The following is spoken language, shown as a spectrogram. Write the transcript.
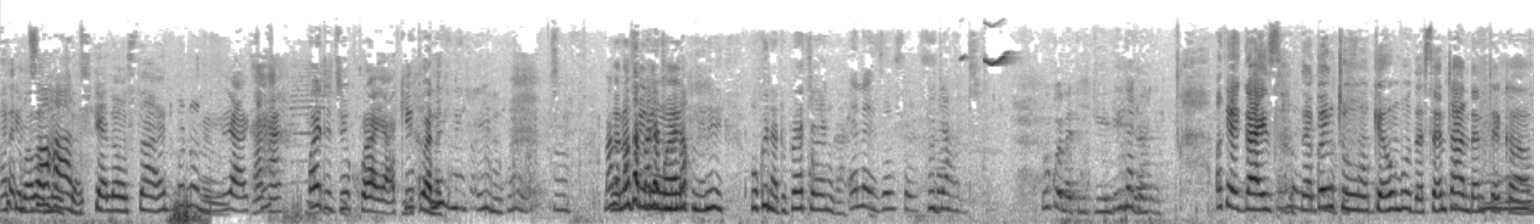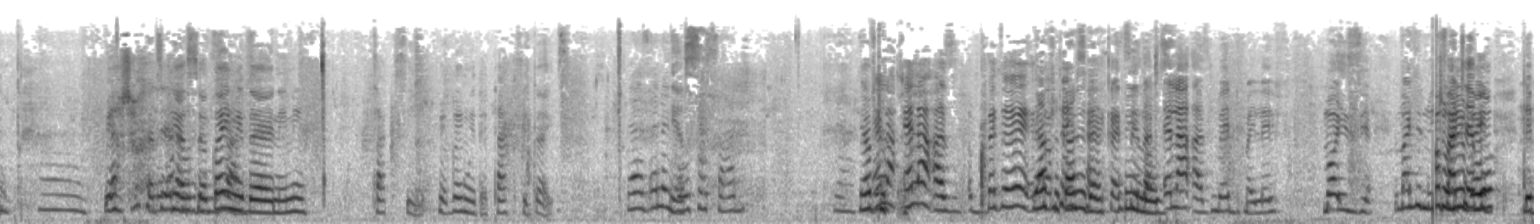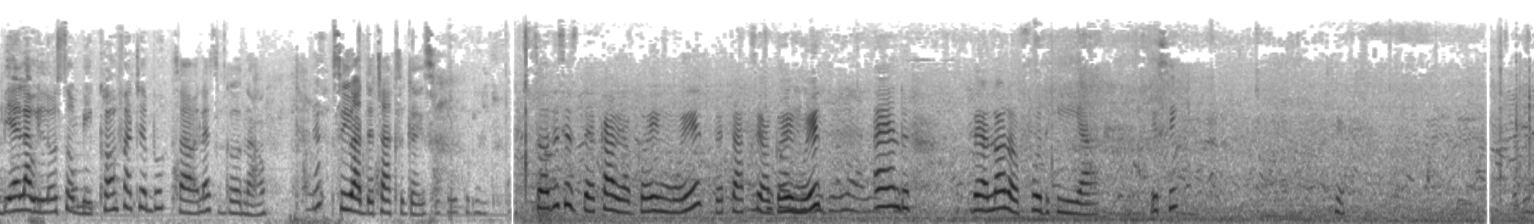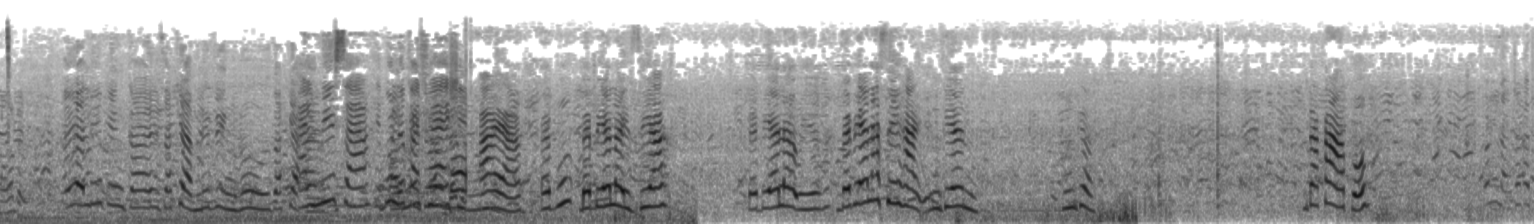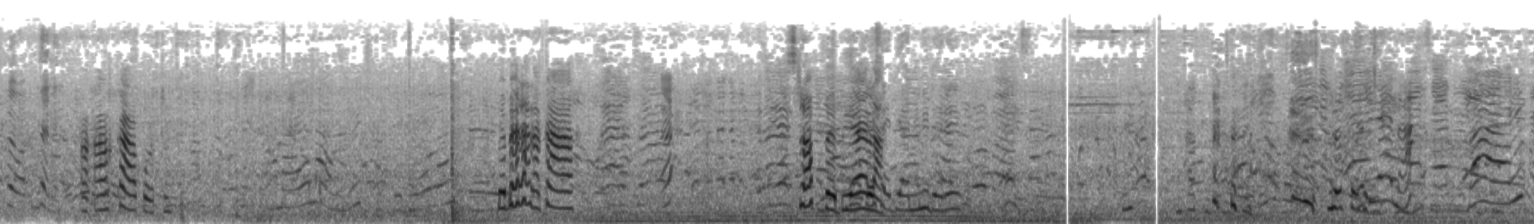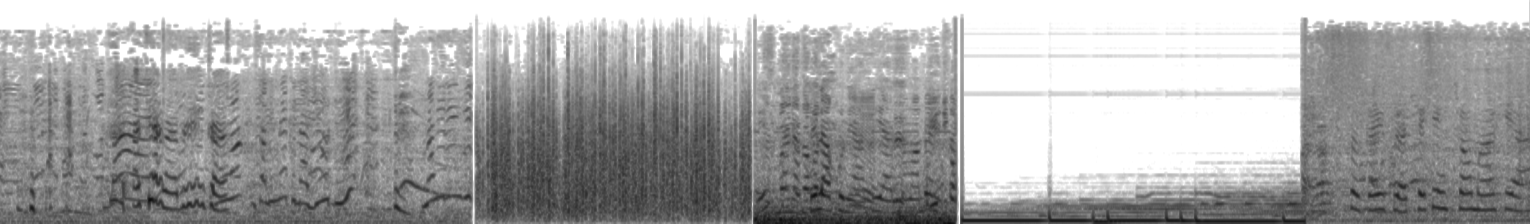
Aki so mama hard. sad. Mbona unalia Aki? Why did you cry Aki? Mama You're not kwanza pale feeling tunaenda well? kunini huku inatupea chenga. Ella is also sad. Huku. Okay, guys, they're going to Keumbu, the center, and then take a. We have to. Yes, we're going with the Nini taxi. We're going with the taxi, guys. Yes, Ella is Yes. also sad. You have to. Ella, Ella has, by the way, You have sometimes I can pillows. say that Ella has made my life more easier. Imagine comfortable, baby Ella will also be comfortable. So let's go now. See you at the taxi, guys. So this is the car we are going with, the taxi we are going with, and there are a lot of food here. You see? Here. Are you leaving, guys? Okay, I'm leaving Ruth. Okay, I- Almisa, hebu I'll look at miss where more. she Aya, Ebu, baby Ella is here. Baby Ella will. Baby Ella say hi. Ingieni. Ingia. Mtakaa hapo. Akaa hapo tu baby Ella anakaa stop baby Ella ati anaringa. Usalimie kina Judy. Unaniringia? Bila kuniambia, nimwambia eh. eh, So guys, we are taking Choma here.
